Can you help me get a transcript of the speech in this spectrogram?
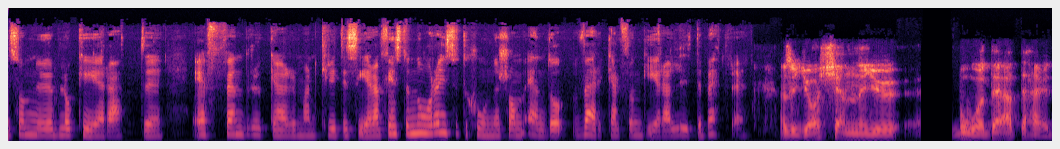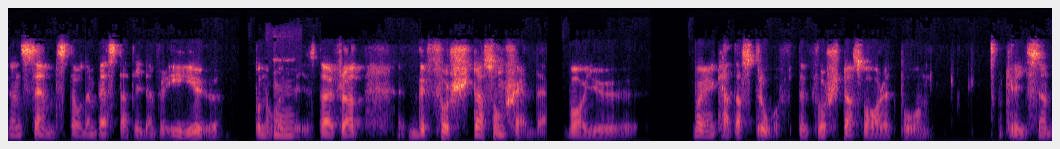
som nu är blockerat. FN brukar man kritisera. Finns det några institutioner som ändå verkar fungera lite bättre? Alltså jag känner ju både att det här är den sämsta och den bästa tiden för EU på något mm. vis. Därför att det första som skedde var ju, var en katastrof. Det första svaret på krisen.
